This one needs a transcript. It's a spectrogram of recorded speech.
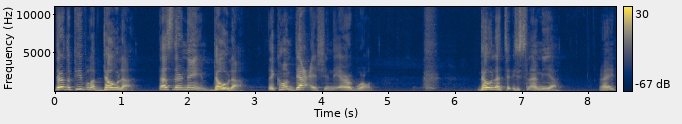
They're the people of Dola. That's their name, Dola. They call them Daesh in the Arab world. Dola al Islamia, right?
